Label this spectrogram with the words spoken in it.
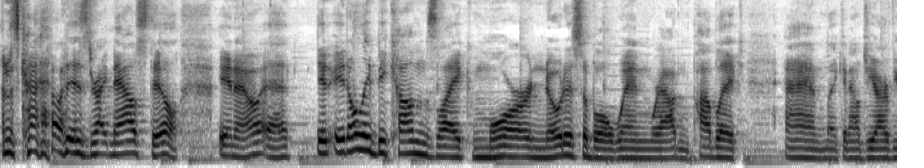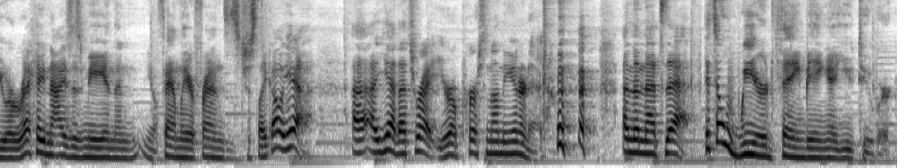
And it's kind of how it is right now still, you know. Uh, it, it only becomes like more noticeable when we're out in public and like an LGR viewer recognizes me and then, you know, family or friends, it's just like, oh yeah, uh, uh yeah, that's right, you're a person on the internet. and then that's that. It's a weird thing being a YouTuber,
